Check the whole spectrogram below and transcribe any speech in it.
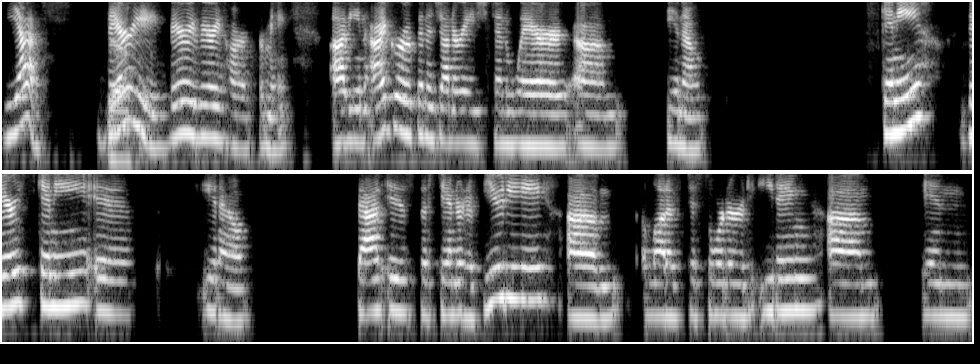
yes very yeah. very very hard for me i mean i grew up in a generation where um you know skinny very skinny is you know that is the standard of beauty um, a lot of disordered eating um, in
